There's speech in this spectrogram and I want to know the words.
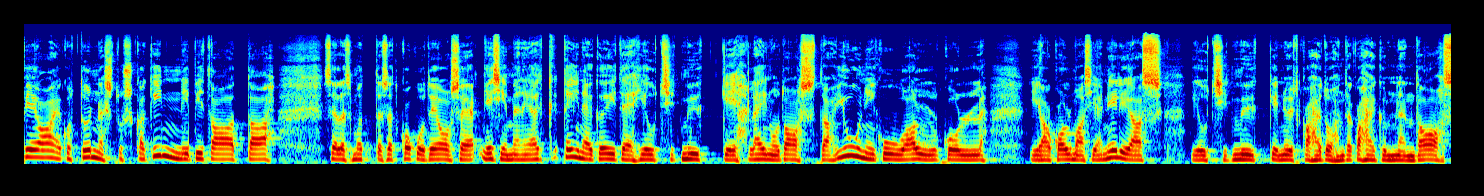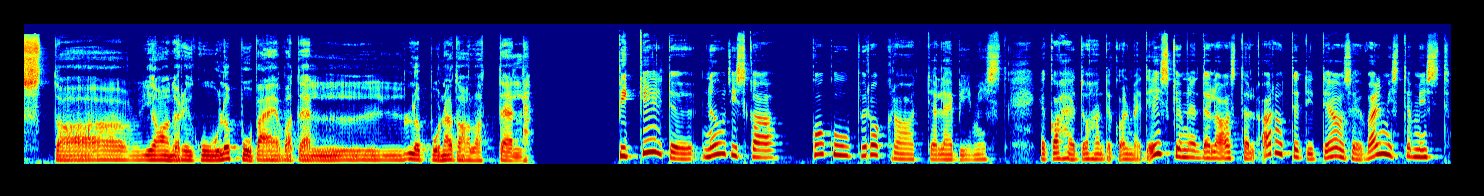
peaaegu et õnnestus ka kinni pidada, selles mõttes, et kogu teose esimene ja teine köide jõudsid müüki läinud aasta juunikuu algul ja kolmas ja neljas jõudsid müüki nüüd kahe tuhande kahekümnenda aasta jaanuarikuu lõpupäevadel, lõpunädalatel. pikk eeltöö nõudis ka kogu bürokraatia läbimist ja kahe tuhande kolmeteistkümnendal aastal arutati teose valmistamist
